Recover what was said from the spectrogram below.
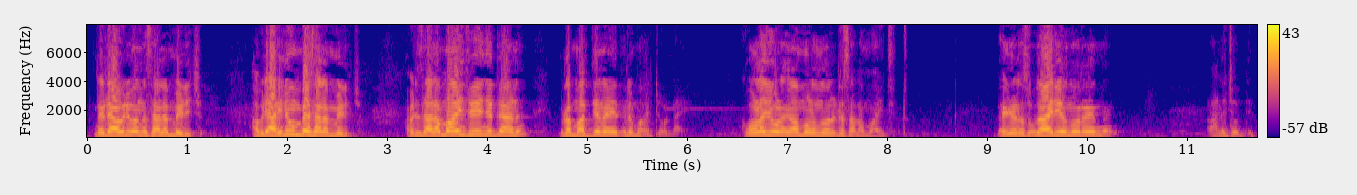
എന്നിട്ട് അവർ വന്ന് സ്ഥലം മേടിച്ചു. അവർ അതിനു മുമ്പേ സ്ഥലം മേടിച്ചു. അവർ സ്ഥലം വാങ്ങിച്ചു കഴിഞ്ഞിട്ടാണ് ഇവിടെ മദ്യനയത്തിൽ മാറ്റം ഉണ്ടായത്. കോളേജ് തുടങ്ങാൻ പോകണമെന്ന് പറഞ്ഞിട്ട് സ്ഥലം വാങ്ങിച്ചിട്ട്. ഇതൊക്കെയാണ് സുതാര്യം എന്ന് പറയുന്നത്. ആണ് ചോദ്യം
